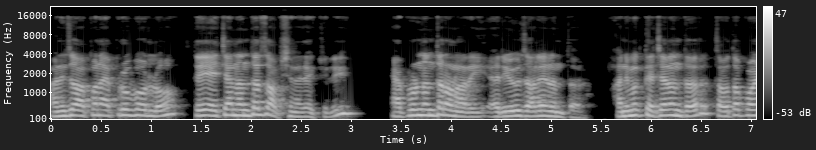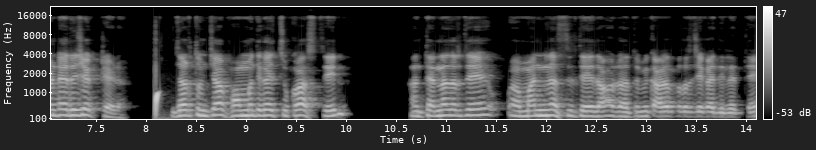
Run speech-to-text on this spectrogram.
आणि जो आपण अप्रूव्ह बोललो ते याच्यानंतरच ऑप्शन आहे ॲक्च्युली अप्रूव्ह नंतर होणार आहे. रिव्ह्यू झाल्यानंतर. आणि मग त्याच्यानंतर चौथा पॉईंट आहे रिजेक्टेड जर तुमच्या फॉर्ममध्ये काही चुका असतील आणि त्यांना जर ते मान्य नसतील ते तुम्ही कागदपत्र जे काय दिलेत ते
